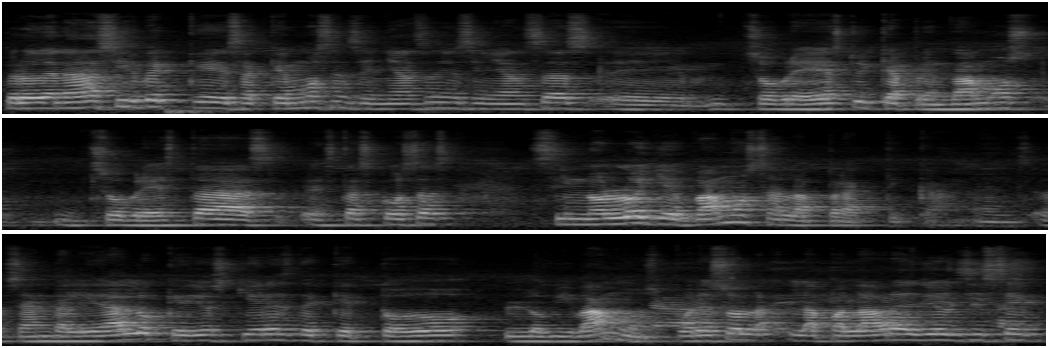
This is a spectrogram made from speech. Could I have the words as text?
pero de nada sirve que saquemos enseñanzas y enseñanzas eh, sobre esto y que aprendamos sobre estas, estas cosas si no lo llevamos a la práctica. O sea, en realidad lo que Dios quiere es de que todo lo vivamos. Por eso la, la palabra de Dios dice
